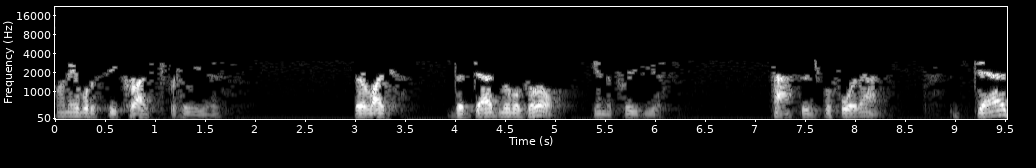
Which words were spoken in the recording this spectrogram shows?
unable to see Christ for who he is. They're like the dead little girl in the previous passage before that. Dead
